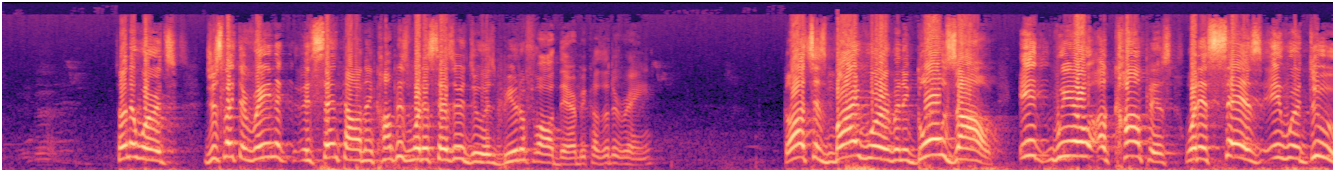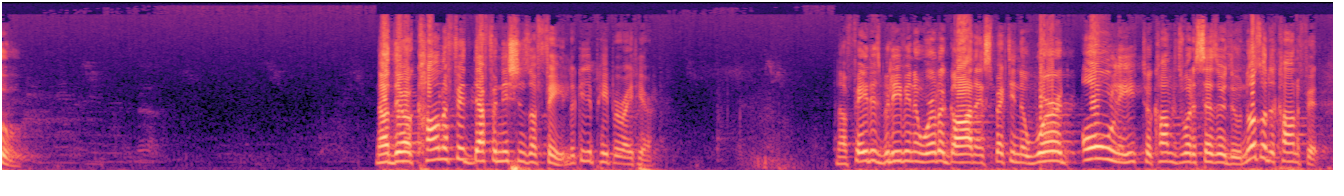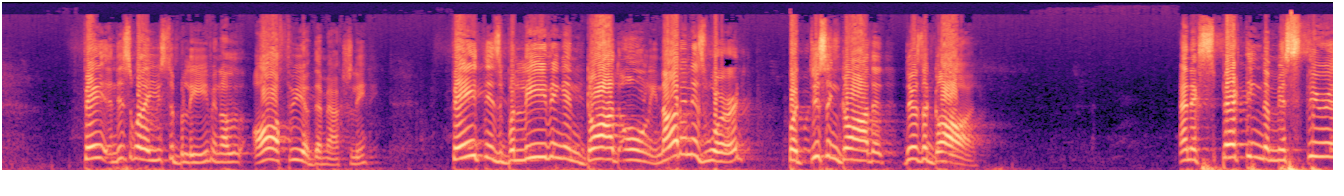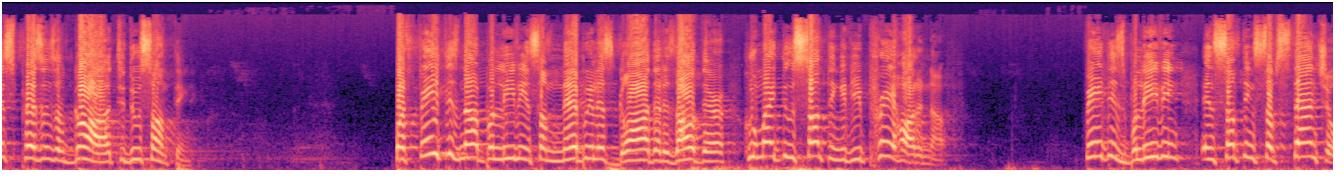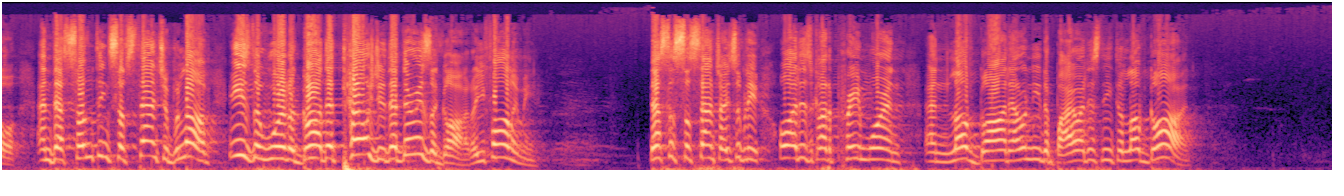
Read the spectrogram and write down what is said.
So, in other words, just like the rain is sent out and accomplishes what it says it will do, is beautiful out there because of the rain. God says, My word, when it goes out, it will accomplish what it says it will do. Now, there are counterfeit definitions of faith. Look at your paper right here. Now, faith is believing in the word of God and expecting the word only to accomplish what it says will do. Notice what the counterfeit. Faith, and this is what I used to believe, and all three of them actually. Faith is believing in God only, not in His Word, but just in God that there's a God. And expecting the mysterious presence of God to do something. But faith is not believing in some nebulous God that is out there who might do something if you pray hard enough. Faith is believing in something substantial, and that something substantial, beloved, is the Word of God that tells you that there is a God. Are you following me? That's the substantial. I just believe, oh, I just got to pray more and, and love God. I don't need the Bible, I just need to love God.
